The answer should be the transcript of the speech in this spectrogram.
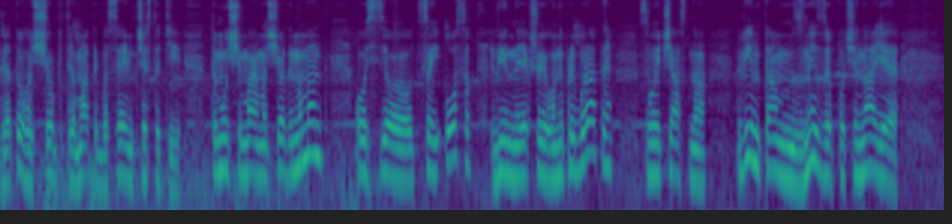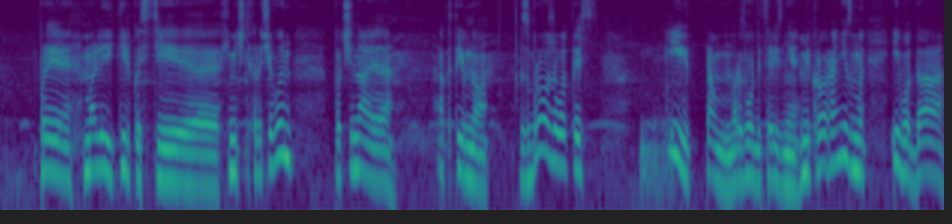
для того, щоб тримати басейн в чистоті. Тому що маємо ще один момент. Ось цей осад, він, якщо його не прибирати своєчасно, він там знизу починає при малій кількості е, хімічних речовин починає активно зброжуватись, і там розводяться різні мікроорганізми, і вода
